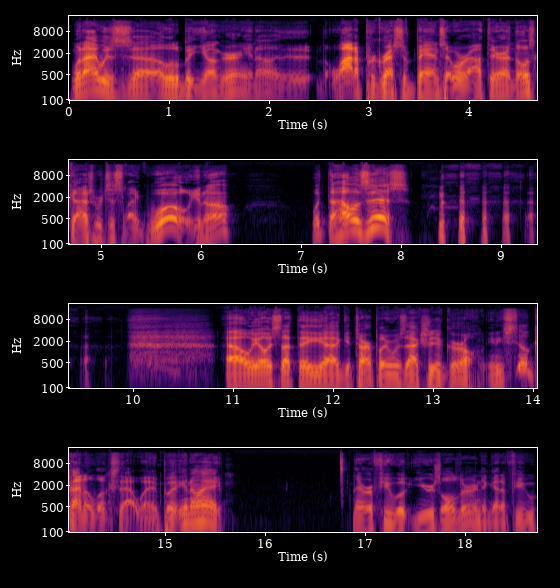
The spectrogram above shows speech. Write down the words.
when I was uh, a little bit younger, you know, a lot of progressive bands that were out there, and those guys were just like, "Whoa," you know, what the hell is this? Uh, we always thought the uh, guitar player was actually a girl, and he still kind of looks that way. But you know, hey, they're a few years older, and they got a few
